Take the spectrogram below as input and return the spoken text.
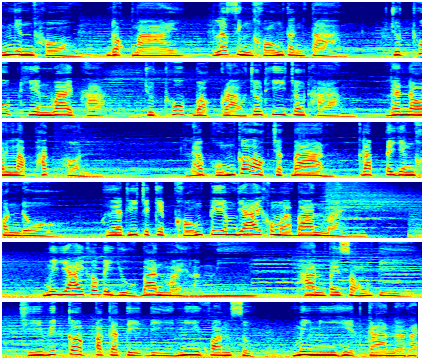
นเงินทอง ดอกไม้ และสิ่งของต่างๆ จุดธูปเทียนไหว้พระ จุดธูปบอกกล่าวเจ้าที่เจ้าทาง และนอนหลับพักผ่อน แล้วผมก็ออกจากบ้านกลับไปยังคอนโด เพื่อที่จะเก็บของเตรียมย้ายเข้ามาบ้านใหม่ เมื่อย้ายเข้าไปอยู่บ้านใหม่หลังนี้ผ่านไปสองปี ชีวิตก็ปกติดีมีความสุข ไม่มีเหตุการณ์อะไร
